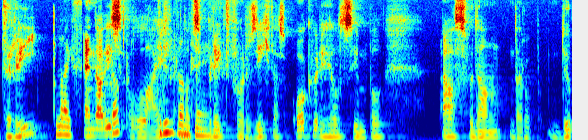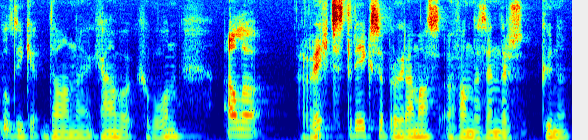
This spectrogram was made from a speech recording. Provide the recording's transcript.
3. Live. En dat is live. En dat spreekt voor zich. Dat is ook weer heel simpel. Als we dan daarop dubbeltikken, dan eh, gaan we gewoon alle rechtstreekse programma's van de zenders kunnen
